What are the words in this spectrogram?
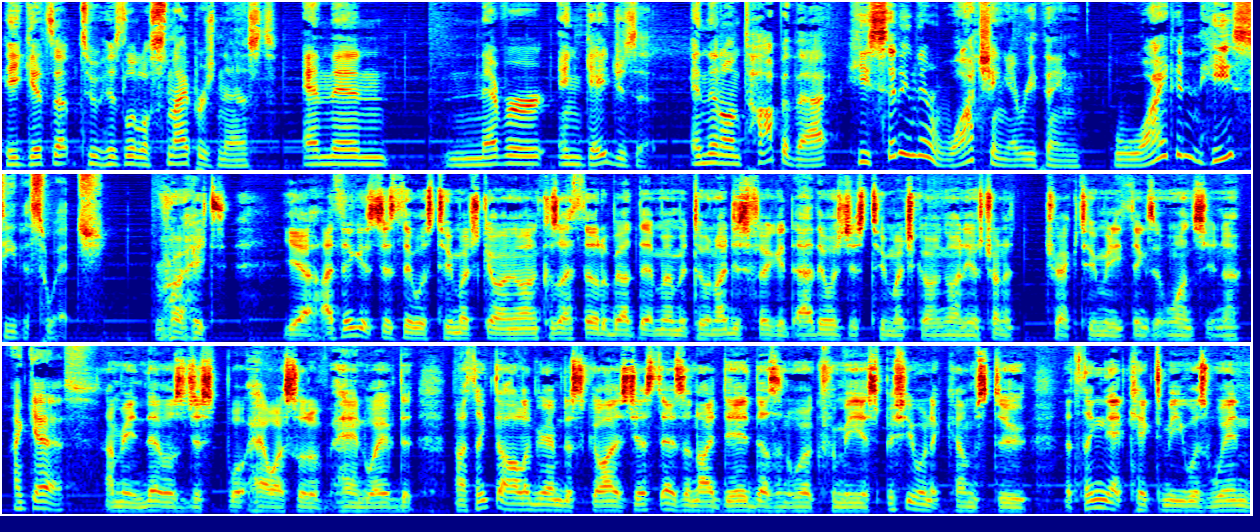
He gets up to his little sniper's nest and then never engages it. And then on top of that, he's sitting there watching everything. Why didn't he see the switch? right. Yeah, I think it's just there was too much going on because I thought about that moment too, and I just figured uh, there was just too much going on. He was trying to track too many things at once, you know. I guess. I mean, that was just what, how I sort of hand waved it. I think the hologram disguise, just as an idea, doesn't work for me, especially when it comes to the thing that kicked me was when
